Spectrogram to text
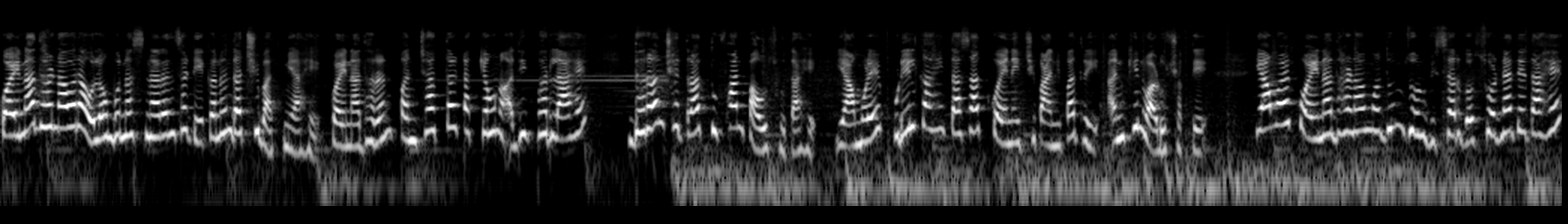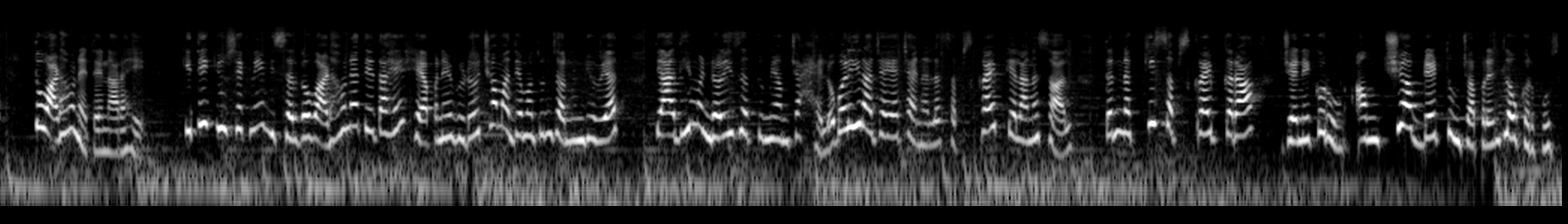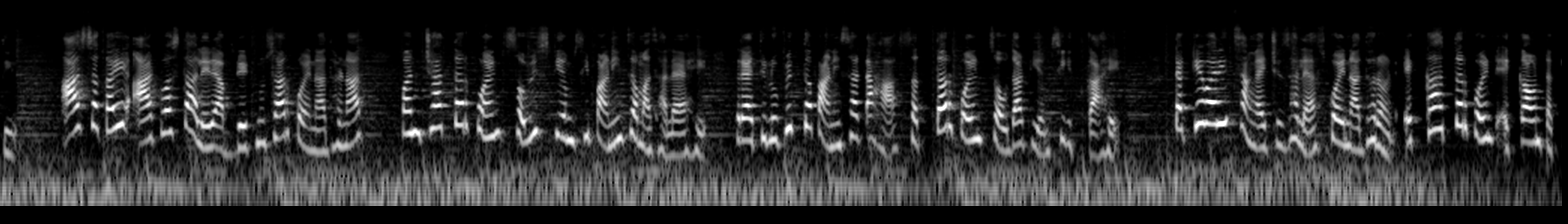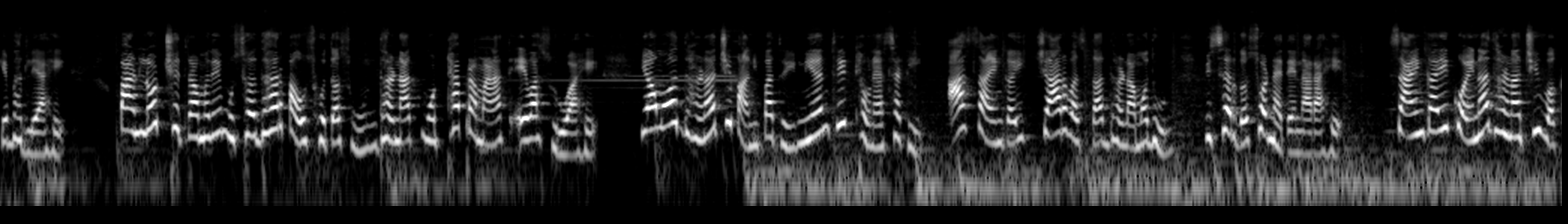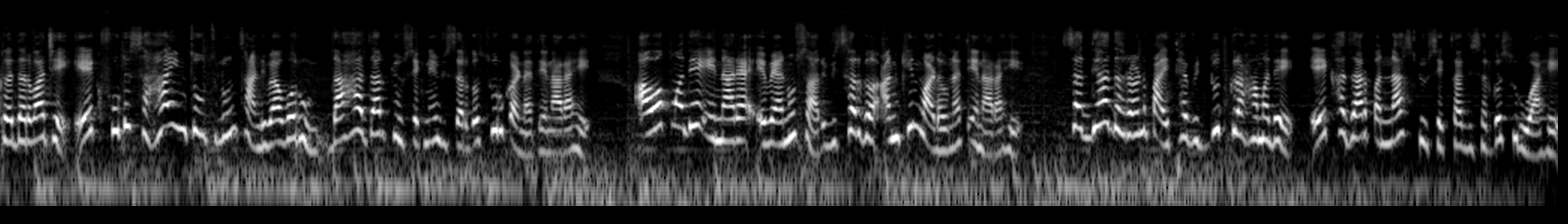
कोयना धरणावर अवलंबून असणाऱ्यांसाठी एक आनंदाची बातमी आहे. कोयना धरण पंच्याहत्तर टक्क्याहून अधिक भरलं आहे. धरण क्षेत्रात तुफान पाऊस होत आहे. यामुळे पुढील काही तासात कोयनेची पाणी पातळी आणखीन वाढू शकते. यामुळे कोयना धरणामधून जो विसर्ग सोडण्यात येत आहे तो वाढवण्यात येणार आहे. किती क्युसेकने विसर्ग वाढवण्यात येत आहे हे आपण या व्हिडिओच्या माध्यमातून जाणून घेऊयात. त्याआधी मंडळी जर तुम्ही आमच्या हॅलो बळी राजा या चॅनलला सबस्क्राईब केला नसाल तर नक्की सबस्क्राईब करा जेणेकरून आमची अपडेट तुमच्यापर्यंत लवकर पोहोचतील. आज सकाळी आठ वाजता आलेल्या अपडेटनुसार कोयना धरणात पंच्याहत्तर पॉईंट सव्वीस टी एम सी पाणी जमा झाले आहे. तर यातील उपयुक्त पाणीसाठा हा सत्तर पॉईंट चौदा टी एम सी इतका आहे. टक्केवारीत सांगायचे झाल्यास कोयना धरण एकाहत्तर पॉईंट एकावन्न टक्के भरले आहे. पाणलोट क्षेत्रामध्ये मुसळधार पाऊस होत असून धरणात मोठ्या प्रमाणात एवा सुरू आहे. यामुळे धरणाची पाणी पातळी नियंत्रित ठेवण्यासाठी आज सायंकाळी चार वाजता धरणामधून विसर्ग सोडण्यात येणार आहे. सायंकाळी कोयना धरणाची वक्र दरवाजे एक फूट सहा इंच उचलून सांडव्यावरून दहा हजार क्युसेकने विसर्ग सुरू करण्यात येणार आहे. आवकमध्ये येणाऱ्या एव्यानुसार विसर्ग आणखीन वाढवण्यात येणार आहे. सध्या धरण पायथ्या विद्युत ग्रहामध्ये एक हजार पन्नास क्युसेकचा विसर्ग सुरू आहे.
